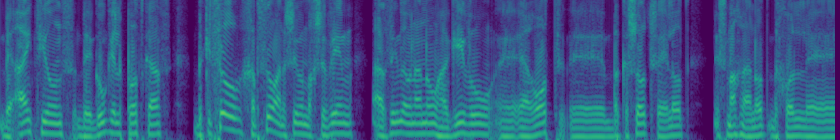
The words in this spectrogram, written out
באייטיונס, בגוגל פודקאסט. בקיצור, חפשו אנשים במחשבים, האזינו לנו, הגיבו, אה, הערות, אה, בקשות, שאלות. נשמח לענות בכל, אה,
